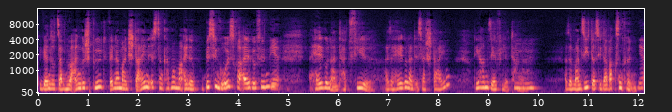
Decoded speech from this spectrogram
Die werden sozusagen nur angespült. Wenn da mal ein Stein ist, dann kann man mal eine bisschen größere Alge finden. Ja. Helgoland hat viel. Also Helgoland ist ja Stein. Die haben sehr viele Tange. Mhm. Also man sieht, dass sie da wachsen können, ja.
